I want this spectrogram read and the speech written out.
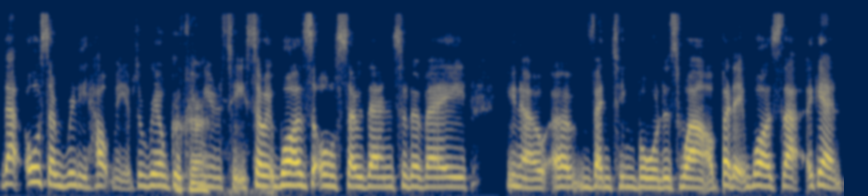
that also really helped me. It was a real good Okay. community. So it was also then sort of a you know a venting board as well. But it was that again,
